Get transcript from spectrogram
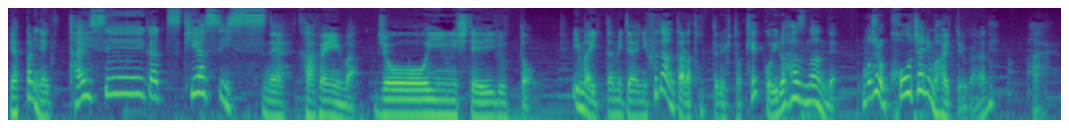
やっぱりね、体勢がつきやすいっすね、カフェインは。乗飲していると。今言ったみたいに普段から取ってる人結構いるはずなんで。もちろん紅茶にも入ってるからね。はい。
